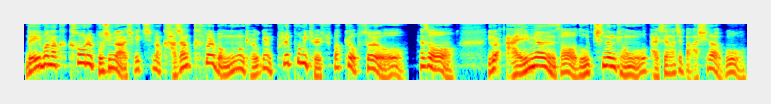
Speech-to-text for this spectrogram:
네이버나 카카오를 보시면 아시겠지만 가장 큰 걸 먹는 건 결국엔 플랫폼이 될 수밖에 없어요. 해서 이걸 알면서 놓치는 경우 발생하지 마시라고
